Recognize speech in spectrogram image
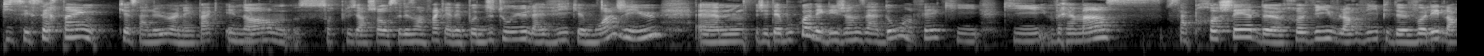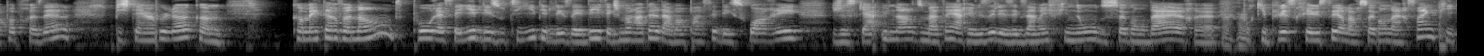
puis c'est certain que ça a eu un impact énorme sur plusieurs choses. C'est des enfants qui n'avaient pas du tout eu la vie que moi j'ai eue. Euh, J'étais beaucoup avec des jeunes ados, en fait, qui, qui vraiment s'approchaient de revivre leur vie puis de voler de leurs propres ailes. Puis j'étais un peu là comme comme intervenante pour essayer de les outiller puis de les aider. Fait que je me rappelle d'avoir passé des soirées jusqu'à 1 heure du matin à réviser les examens finaux du secondaire euh, pour qu'ils puissent réussir leur secondaire 5. Puis,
